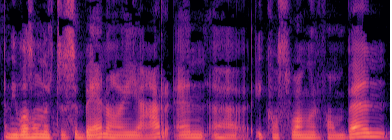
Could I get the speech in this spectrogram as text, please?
Die was ondertussen bijna een jaar. En uh, ik was zwanger van Ben.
